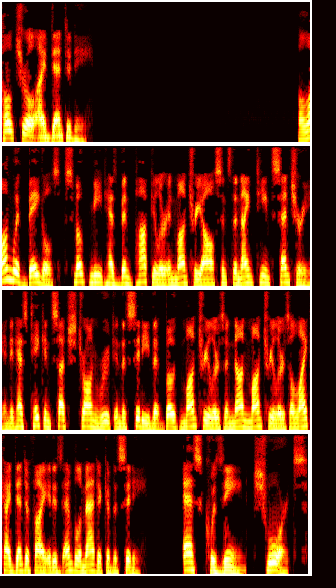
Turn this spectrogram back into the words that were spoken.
Cultural identity Along with bagels, smoked meat has been popular in Montreal since the 19th century and it has taken such strong root in the city that both Montrealers and non-Montrealers alike identify it as emblematic of the city's cuisine. Schwartz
